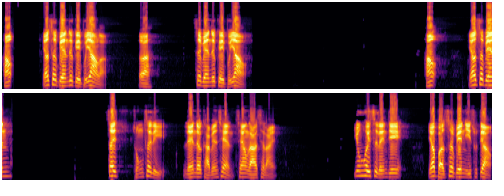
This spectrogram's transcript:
好，然后这边就可以不要了，对吧？这边就可以不要。好，然后这边再从这里。连的卡边线这样拉起来，用绘制连接，要把这边移除掉。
